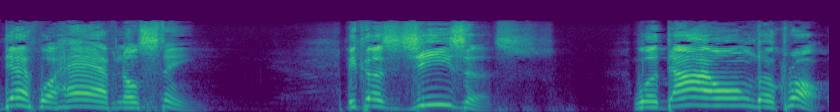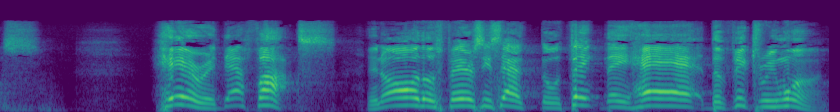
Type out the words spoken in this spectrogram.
Death will have no sting. Because Jesus will die on the cross. Herod, that fox, and all those Pharisees think they had the victory won.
